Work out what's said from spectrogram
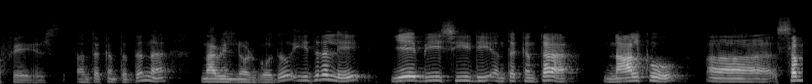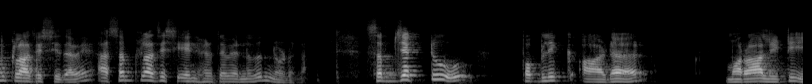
affairs ಅಂತಕ್ಕಂಥದ್ದನ್ನು ನಾವಿಲ್ಲಿ ನೋಡ್ಬೋದು. ಇದರಲ್ಲಿ ಎ ಬಿ ಸಿ ಡಿ ಅಂತಕ್ಕಂಥ ನಾಲ್ಕು ಸಬ್ ಕ್ಲಾಸಸ್ ಇದ್ದಾವೆ ಆ ಸಬ್ ಕ್ಲಾಸಸ್ ಏನು ಹೇಳ್ತೇವೆ ಅನ್ನೋದನ್ನು ನೋಡೋಣ. Subject to public order morality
